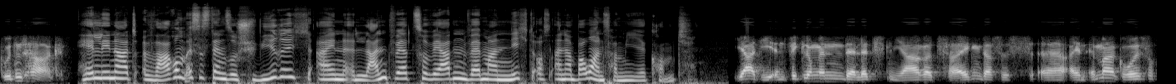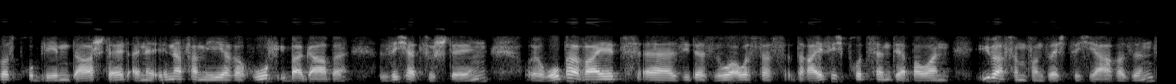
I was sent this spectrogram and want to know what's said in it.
Guten Tag. Herr Lehnert, warum ist es denn so schwierig, ein Landwirt zu werden, wenn man nicht aus einer Bauernfamilie kommt? Ja, die Entwicklungen der letzten Jahre zeigen, dass es äh, ein immer größeres Problem darstellt, eine innerfamiliäre Hofübergabe sicherzustellen. Europaweit äh, sieht es so aus, dass 30 Prozent der Bauern über 65 Jahre sind.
